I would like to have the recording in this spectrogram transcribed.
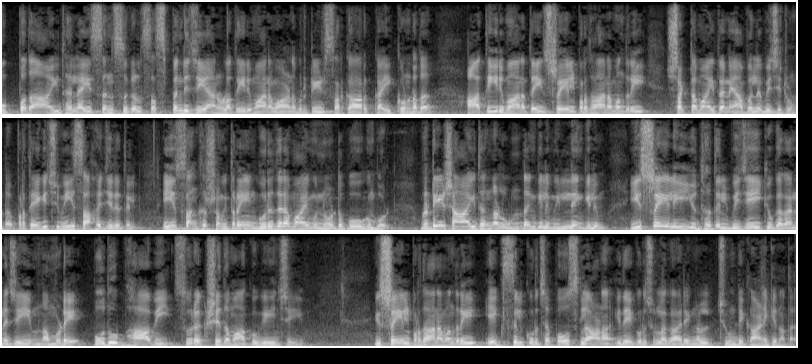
മുപ്പത് ആയുധ ലൈസൻസുകൾ സസ്പെൻഡ് ചെയ്യാനുള്ള തീരുമാനമാണ് ബ്രിട്ടീഷ് സർക്കാർ കൈക്കൊണ്ടത്. ആ തീരുമാനത്തെ ഇസ്രയേൽ പ്രധാനമന്ത്രി ശക്തമായി തന്നെ അപലപിച്ചിട്ടുണ്ട്. പ്രത്യേകിച്ചും ഈ സാഹചര്യത്തിൽ ഈ സംഘർഷം ഇത്രയും ഗുരുതരമായി മുന്നോട്ട് പോകുമ്പോൾ ബ്രിട്ടീഷ് ആയുധങ്ങൾ ഉണ്ടെങ്കിലും ഇല്ലെങ്കിലും ഇസ്രയേൽ ഈ യുദ്ധത്തിൽ വിജയിക്കുക തന്നെ ചെയ്യും. നമ്മുടെ പൊതുഭാവി സുരക്ഷിതമാക്കുകയും ചെയ്യും. ഇസ്രയേൽ പ്രധാനമന്ത്രി എക്സിൽ കുറിച്ച പോസ്റ്റിലാണ് ഇതേക്കുറിച്ചുള്ള കാര്യങ്ങൾ ചൂണ്ടിക്കാണിക്കുന്നത്.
